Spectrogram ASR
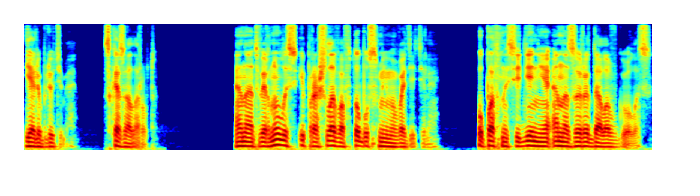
«Я люблю тебя», — сказала Рут. Она отвернулась и прошла в автобус мимо водителя. Упав на сиденье, она зарыдала в голос.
